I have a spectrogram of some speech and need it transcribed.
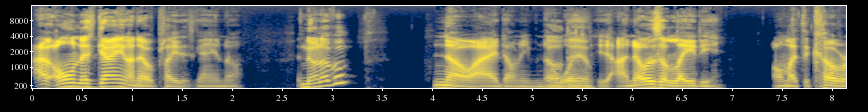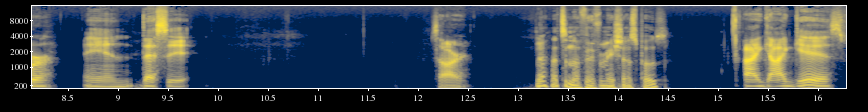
I own this game. I never played this game though. None of them? No, I don't even know Oh, what. damn. I know it's a lady on like the cover, and that's it. Sorry, No, that's enough information, I suppose. I I guess.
